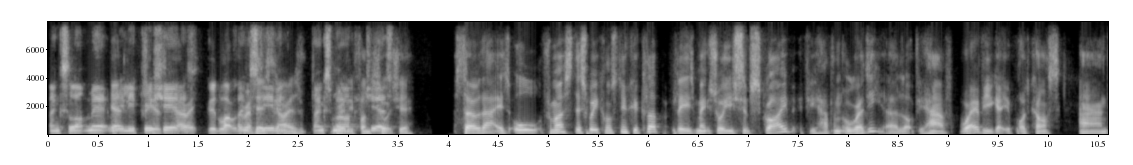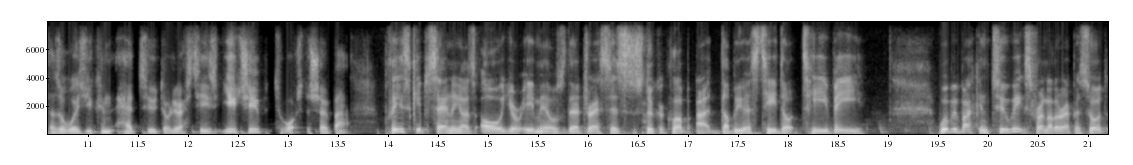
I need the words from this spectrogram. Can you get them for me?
Thanks a lot, mate. Yeah, really cheers, appreciate Gary. it. Good luck with the rest of Stephen. guys. Thanks, really Mark. fun Cheers. to talk to you. So that is all from us this week on Snooker Club. Please make sure you subscribe if you haven't already. A lot of you have, wherever you get your podcasts. And as always, you can head to WST's YouTube to watch the show back. Please keep sending us all your emails. The address is snookerclub at wst.tv. We'll be back in two weeks for another episode.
